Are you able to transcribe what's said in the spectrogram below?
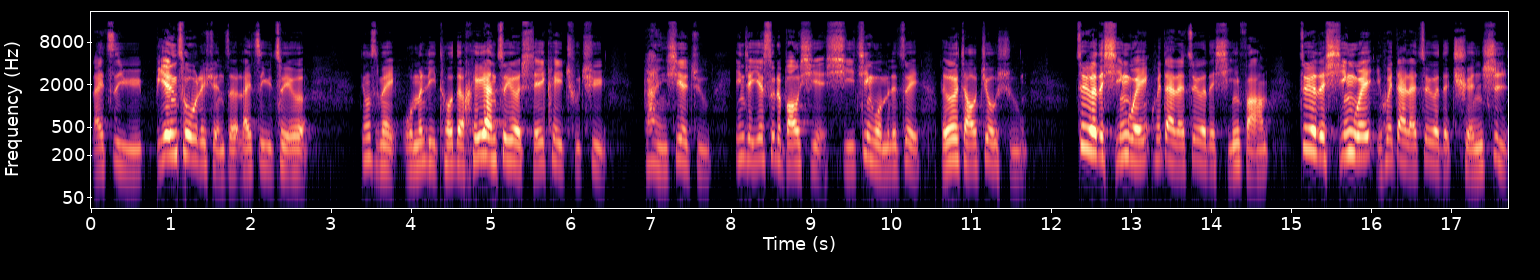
来自于别人错误的选择，来自于罪恶。弟兄姊妹，我们里头的黑暗罪恶，谁可以除去？感谢主，因着耶稣的宝血洗净我们的罪，得着救赎。罪恶的行为会带来罪恶的刑罚，罪恶的行为也会带来罪恶的权势，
